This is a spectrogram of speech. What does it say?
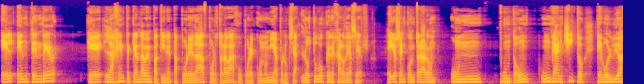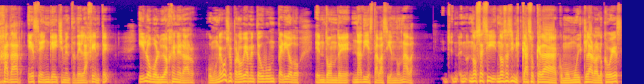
El entender que la gente que andaba en patineta por edad, por trabajo, por economía, por lo que sea, lo tuvo que dejar de hacer. Ellos encontraron un punto, un, un ganchito que volvió a jalar ese engagement de la gente y lo volvió a generar como un negocio, pero obviamente hubo un periodo en donde nadie estaba haciendo nada. No sé si, no sé si mi caso queda como muy claro. A lo que voy es,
